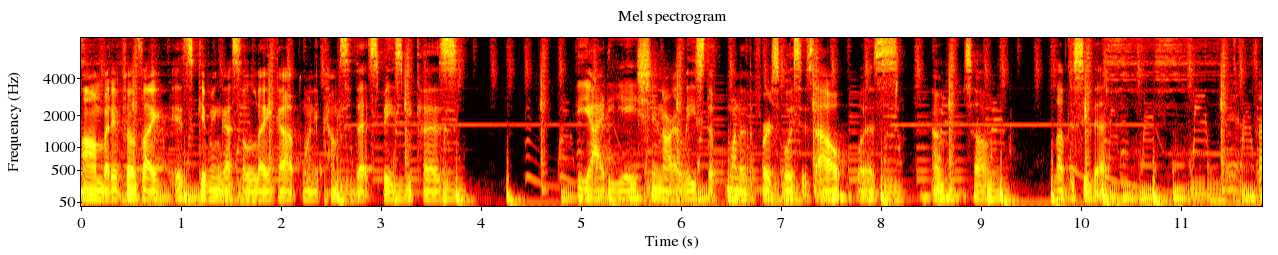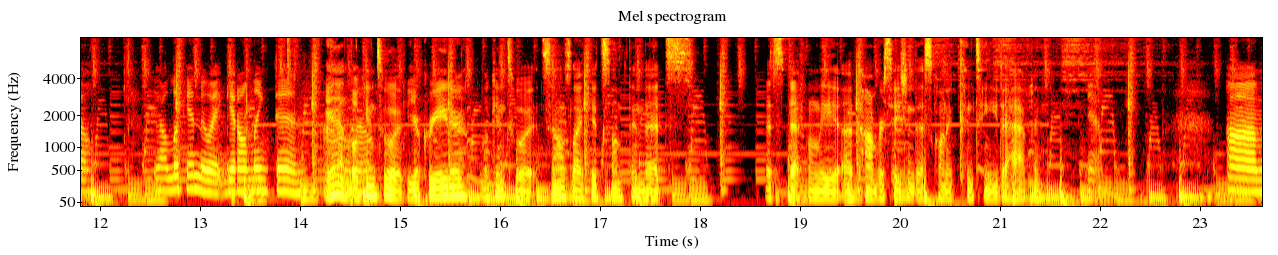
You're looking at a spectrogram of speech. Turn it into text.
um, but it feels like it's giving us a leg up when it comes to that space because the ideation, or at least the, one of the first voices out, was um, so. Love to see that. yeah so y'all look into it get on linkedin I Yeah, look know. into it. If you're creator, look into it. Sounds like it's something that's that's definitely a conversation that's going to continue to happen. Yeah. Um,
